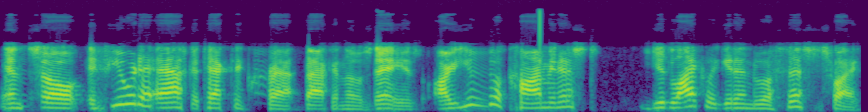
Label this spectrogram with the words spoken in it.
And so, if you were to ask a technocrat back in those days, are you a communist? You'd likely get into a fist fight.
